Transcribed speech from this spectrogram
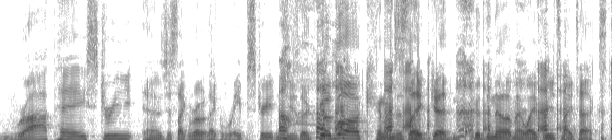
Rape Street," and I was just like wrote like Rape Street, and she's like, "Good luck," and I'm just like, "Good, good to know that my wife reads my text."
